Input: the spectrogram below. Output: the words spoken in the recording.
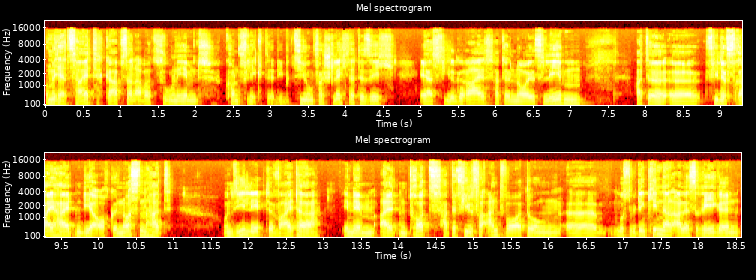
Und mit der Zeit gab es dann aber zunehmend Konflikte. Die Beziehung verschlechterte sich. Er ist viel gereist, hatte ein neues Leben hatte äh, viele Freiheiten, die er auch genossen hat. Und sie lebte weiter in dem alten Trotz, hatte viel Verantwortung, äh, musste mit den Kindern alles regeln.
